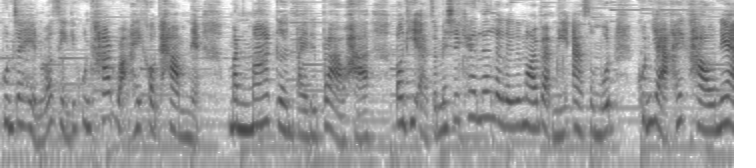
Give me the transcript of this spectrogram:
คุณจะเห็นว่าสิ่งที่คุณคาดหวังให้เขาทำเนี่ยมันมากเกินไปหรือเปล่าคะบางทีอาจจะไม่ใช่แค่เรื่องเล็กๆน้อยๆแบบนี้อะสมมติคุณอยากให้เขาเนี่ย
